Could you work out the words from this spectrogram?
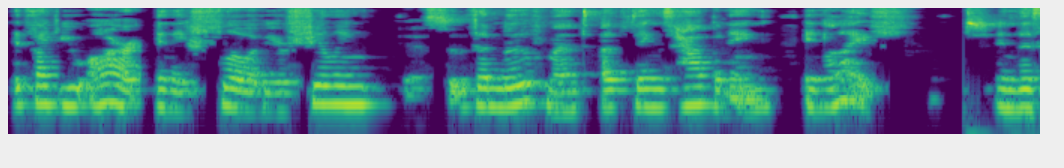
it's like you are in a flow of you're feeling yes. the movement of things happening in life in this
